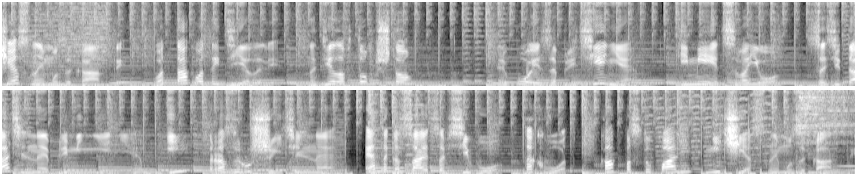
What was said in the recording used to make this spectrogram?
Честные музыканты вот так вот и делали. Но дело в том, что любое изобретение имеет свое созидательное применение и разрушительное. Это касается всего. Так вот, как поступали нечестные музыканты?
